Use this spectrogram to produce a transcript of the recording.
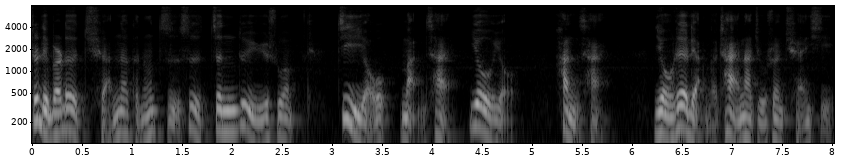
这里边的全呢，可能只是针对于说，既有满菜又有汉菜，有这两个菜那就算全席。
